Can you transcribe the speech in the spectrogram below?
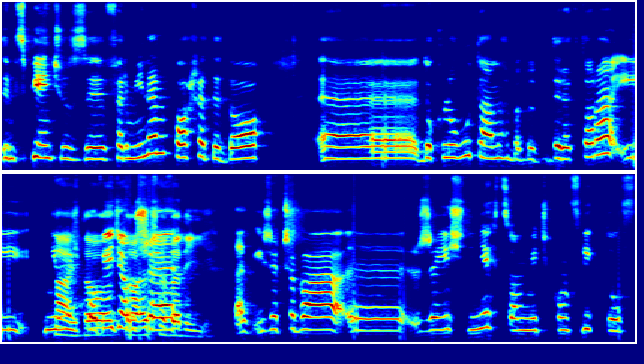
tym spięciu z Ferminem poszedł do, do klubu, tam chyba do dyrektora i nie tak, już powiedział, do że tak, i że trzeba, e, że jeśli nie chcą mieć konfliktów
